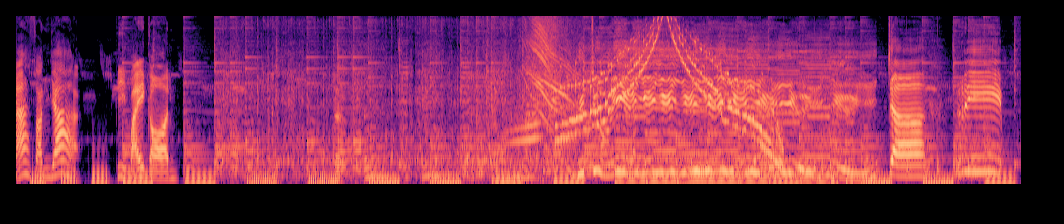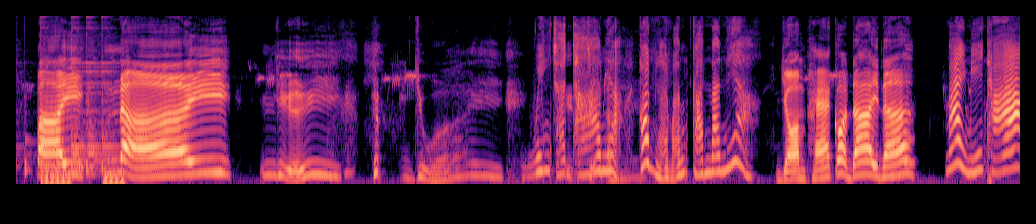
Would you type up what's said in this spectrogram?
นะซอนย่า พี่ไปก่อนเอ่อเอ่อจุ๋ยจะรีบไปไหนยืยหยุย วิ่ง ช้าเนี่ย ก็เหนื่อยเหมือนกันนะเนี่ย ยอมแพ้ก็ได้นะ ไม่มีทาง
